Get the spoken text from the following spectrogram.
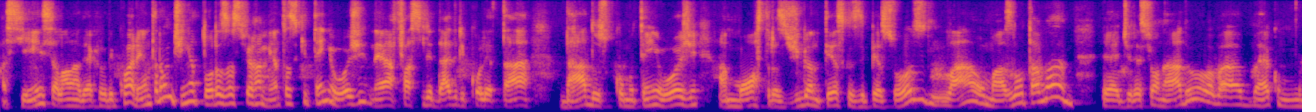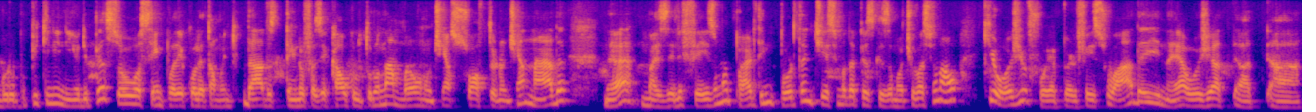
A ciência lá na década de 40 não tinha todas as ferramentas que tem hoje, né, a facilidade de coletar dados como tem hoje, amostras gigantescas de pessoas, lá o Maslow estava é, direcionado a, é, com um grupo pequenininho de pessoas, sem poder coletar muitos dados, tendo a fazer cálculo tudo na mão, não tinha software, não tinha nada, né? mas ele fez uma parte importantíssima da pesquisa motivacional, que hoje foi aperfeiçoada e né, hoje a, a, a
